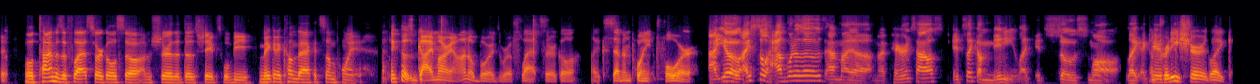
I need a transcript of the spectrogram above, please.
well, time is a flat circle, so I'm sure that those shapes will be making a comeback at some point. I think those Guy Mariano boards were a flat circle, like seven point four I, yo, I still have one of those at my uh my parents' house. It's like a mini, like it's so small. Like I can't. I'm pretty sure, like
